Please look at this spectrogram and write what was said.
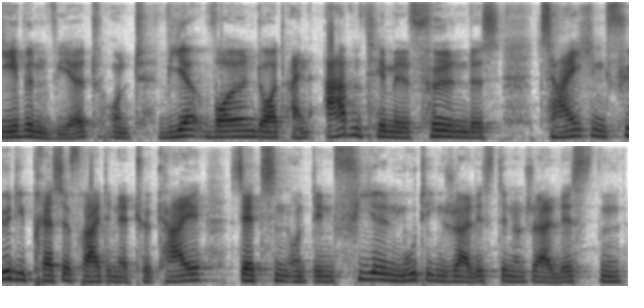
geben wird. Und wir wollen dort ein Abendhimmel füllendes Zeichen für die Pressefreiheit in der Türkei setzen und den vielen mutigen Journalistinnen und Journalisten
